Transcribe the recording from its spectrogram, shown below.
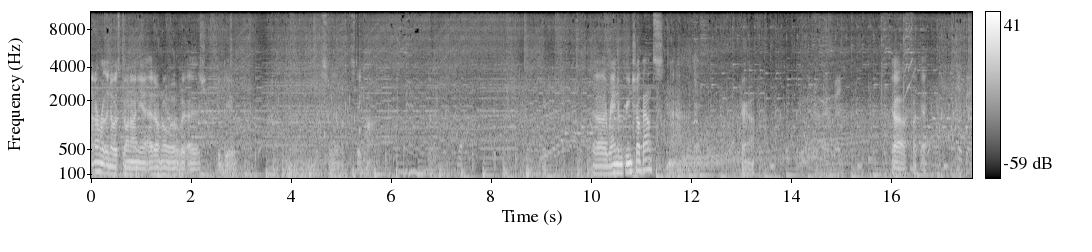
I don't really know what's going on yet. I don't know what I should do. Uh, random green shell bounce? Nah, okay. Fair enough. Oh, okay. It's okay.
